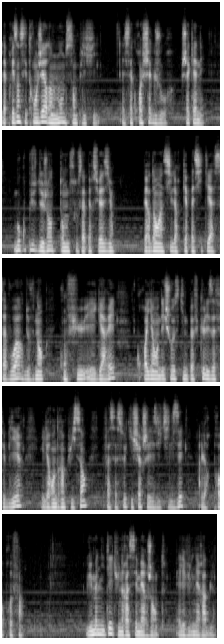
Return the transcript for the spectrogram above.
La présence étrangère dans le monde s'amplifie. Elle s'accroît chaque jour, chaque année. Beaucoup plus de gens tombent sous sa persuasion, perdant ainsi leur capacité à savoir, devenant confus et égarés, croyant en des choses qui ne peuvent que les affaiblir et les rendre impuissants face à ceux qui cherchent à les utiliser à leur propre fin. L'humanité est une race émergente, elle est vulnérable.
